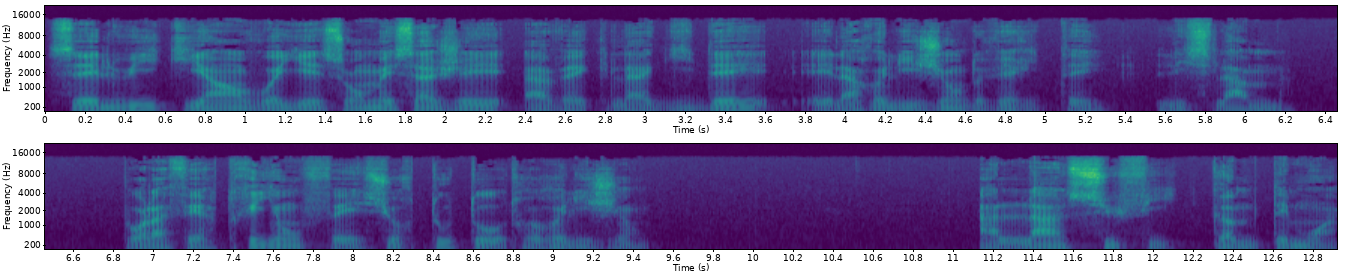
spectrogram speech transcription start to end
C'est lui qui a envoyé son messager avec la guidée et la religion de vérité, l'islam, pour la faire triompher sur toute autre religion. Allah suffit comme témoin.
